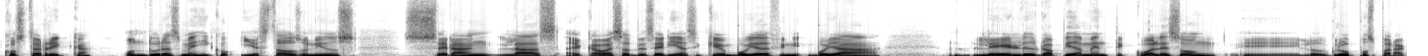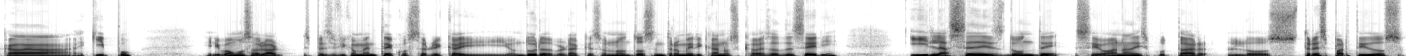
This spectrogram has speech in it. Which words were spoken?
Costa Rica, Honduras, México y Estados Unidos serán las eh, cabezas de serie. Así que voy a definir, voy a leerles rápidamente cuáles son eh, los grupos para cada equipo. Y vamos a hablar específicamente de Costa Rica y Honduras, ¿verdad? Que son los dos centroamericanos cabezas de serie. Y las sedes donde se van a disputar los tres partidos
